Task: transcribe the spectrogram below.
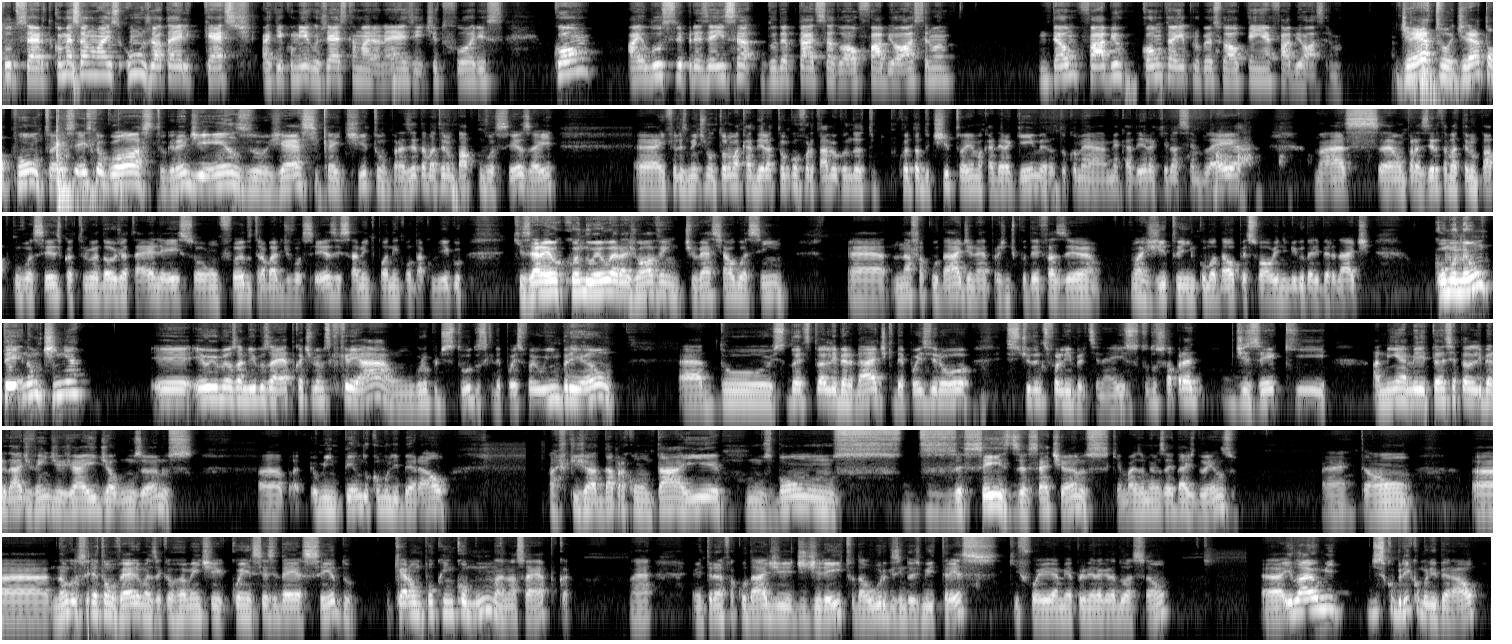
Tudo certo. Começando mais um JL Cast aqui comigo, Jéssica Maronese e Tito Flores, com a ilustre presença do deputado estadual Fábio Osterman. Então, Fábio, conta aí para o pessoal quem é Fábio Osterman. Direto, direto ao ponto, é isso, é isso que eu gosto. Grande Enzo, Jéssica e Tito, um prazer estar batendo um papo com vocês aí. É, infelizmente não estou numa cadeira tão confortável quanto a, quanto a do Tito aí, uma cadeira gamer. Eu estou com a minha, minha cadeira aqui da Assembleia, mas é um prazer estar batendo um papo com vocês, com a turma da UJL aí. Sou um fã do trabalho de vocês e sabem que podem contar comigo. Quisera eu, quando eu era jovem, tivesse algo assim é, na faculdade, né, para a gente poder fazer um agito e incomodar o pessoal inimigo da liberdade. Como não, te, não tinha, eu e meus amigos à época tivemos que criar um grupo de estudos que depois foi o embrião uh, do Estudantes pela Liberdade, que depois virou Students for Liberty, né? Isso tudo só para dizer que a minha militância pela liberdade vem de, já aí de alguns anos. Uh, eu me entendo como liberal. Acho que já dá para contar aí uns bons 16, 17 anos, que é mais ou menos a idade do Enzo. É, então, uh, não seja tão velho, mas é que eu realmente conheci essa ideia cedo, que era um pouco incomum na nossa época, né? Eu entrei na faculdade de Direito da URGS em 2003, que foi a minha primeira graduação. Uh, e lá eu me descobri como liberal.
